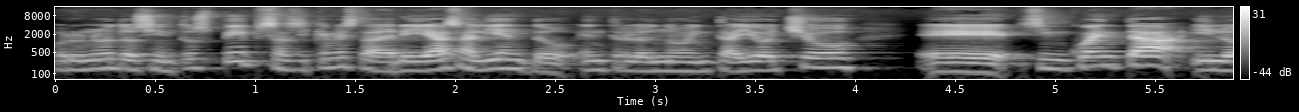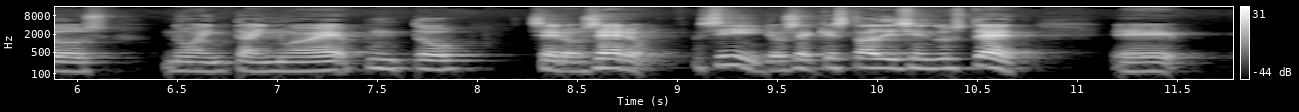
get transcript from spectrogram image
por unos 200 pips, así que me estaría saliendo entre los 98.50 eh, y los 99.00. Sí, yo sé que está diciendo usted, eh,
